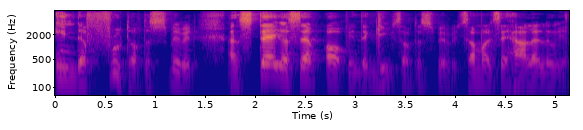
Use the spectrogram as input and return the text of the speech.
in the fruit of the Spirit and stir yourself up in the gifts of the Spirit. Somebody say hallelujah. hallelujah.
